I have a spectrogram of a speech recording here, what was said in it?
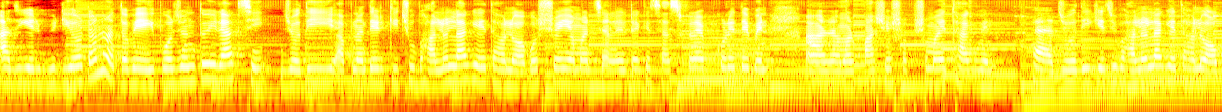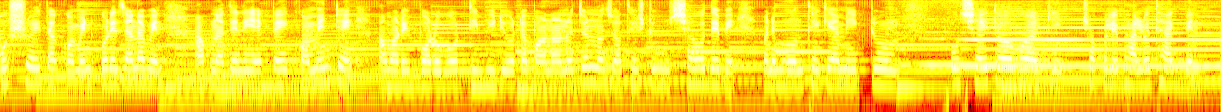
আজকের ভিডিওটা না, তবে এই পর্যন্তই রাখছি। যদি আপনাদের কিছু ভালো লাগে, তাহলে অবশ্যই আমার চ্যানেলটাকে সাবস্ক্রাইব করে দেবেন, আর আমার পাশে সবসময় থাকবেন। হ্যাঁ যদি কিছু ভালো লাগে, তাহলে অবশ্যই তা কমেন্ট করে জানাবেন। আপনাদের এই একটাই কমেন্টে আমার ওই পরবর্তী ভিডিওটা বানানোর জন্য যথেষ্ট উৎসাহ দেবে। মানে মন থেকে আমি একটু উৎসাহিত হব আর কি। সকলে ভালো থাকবেন।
